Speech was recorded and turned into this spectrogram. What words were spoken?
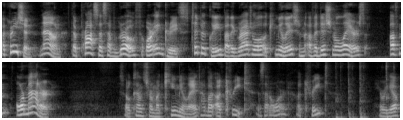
Accretion, noun, the process of growth or increase, typically by the gradual accumulation of additional layers of or matter. So it comes from accumulate. How about accrete? Is that a word? Accrete? Here we go.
